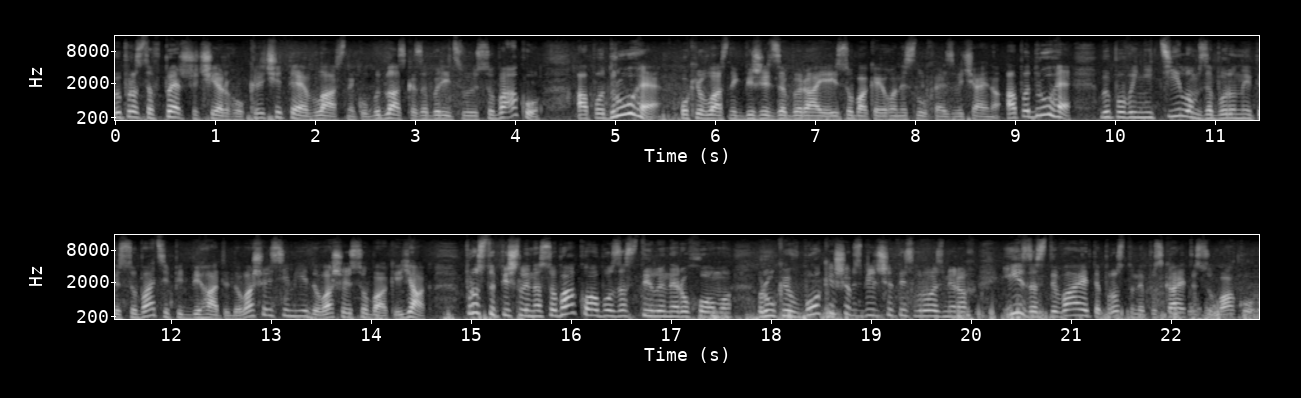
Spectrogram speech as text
ви просто в першу чергу кричите власнику, будь ласка, заберіть свою собаку. А по-друге, поки власник біжить, забирає і собака його не слухає, звичайно. А по-друге, ви повинні тілом заборонити собаці підбігати до вашої сім'ї, до вашої собаки. Як? Просто пішли на собаку або застили нерухомо, руки в боки, щоб збільшитись в розмірах, і застиваєте, просто не пускаєте собаку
